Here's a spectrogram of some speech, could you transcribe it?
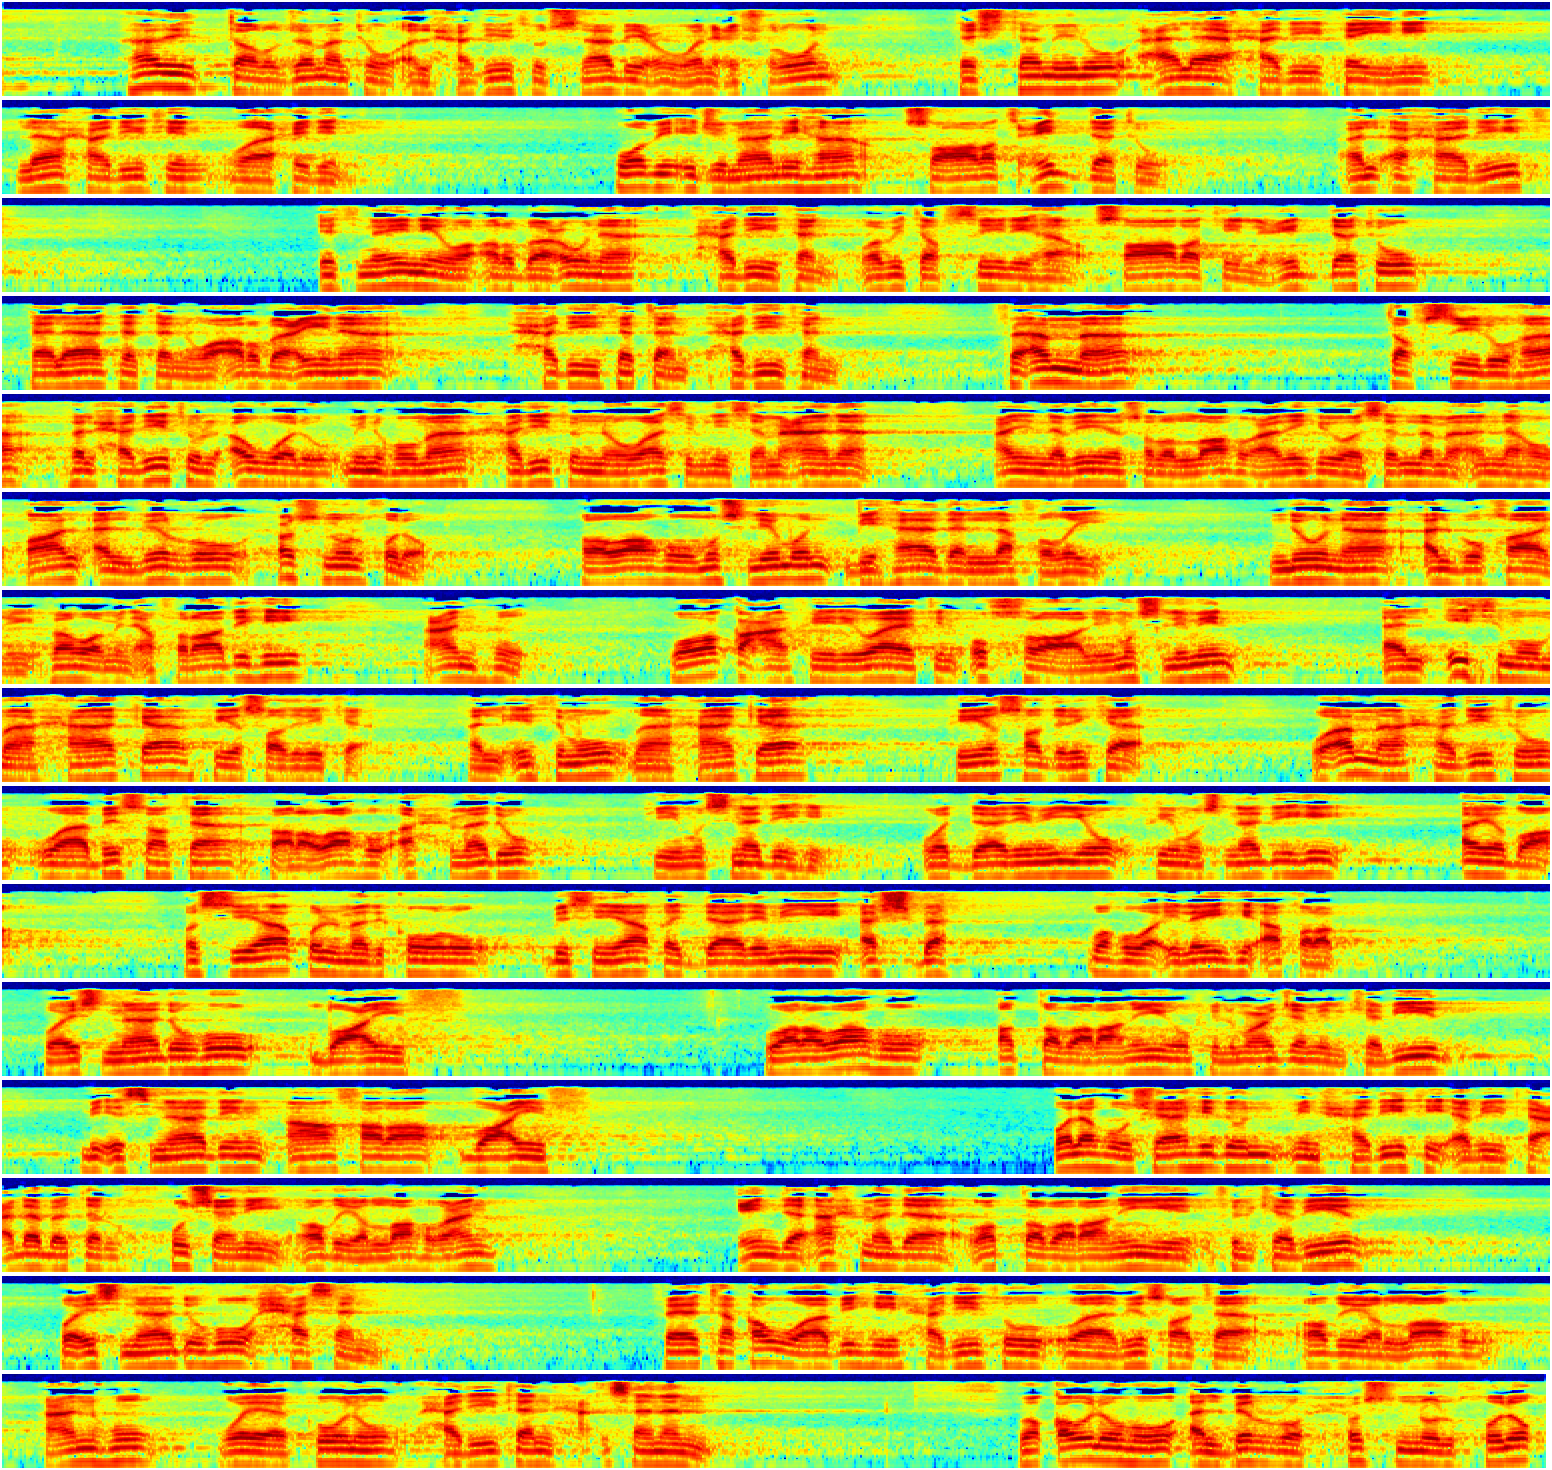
هذه الترجمة الحديث السابع والعشرون تشتمل على حديثين لا حديث واحد. وبإجمالها صارت عدة الأحاديث اثنين وأربعون حديثا وبتفصيلها صارت العدة ثلاثة وأربعين حديثة حديثا. فأما تفصيلها فالحديث الأول منهما حديث النواس بن سمعان عن النبي صلى الله عليه وسلم أنه قال البر حسن الخلق. رواه مسلم بهذا اللفظ دون البخاري فهو من أفراده عنه. ووقع في رواية أخرى لمسلم الإثم ما حاك في صدرك. الإثم ما حاك في صدرك. وأما حديث وابصة فرواه أحمد في مسنده والدارمي في مسنده أيضا والسياق المذكور بسياق الدارمي أشبه وهو إليه أقرب وإسناده ضعيف. ورواه الطبراني في المعجم الكبير بإسناد آخر ضعيف. وله شاهد من حديث أبي ثعلبة الخشني رضي الله عنه عند أحمد والطبراني في الكبير وإسناده حسن فيتقوى به حديث وابصة رضي الله عنه ويكون حديثا حسنا. وقوله البر حسن الخلق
